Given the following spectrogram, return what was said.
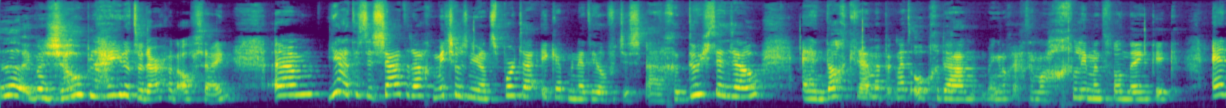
ik ben zo blij dat we daarvan af zijn. Ehm, ja, het is dus zaterdag. Mitchell is nu aan het sporten. Ik heb me net heel eventjes uh, gedoucht en zo. En dagcreme heb ik net opgedaan. Daar ben ik nog echt helemaal glimmend van, denk ik. En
